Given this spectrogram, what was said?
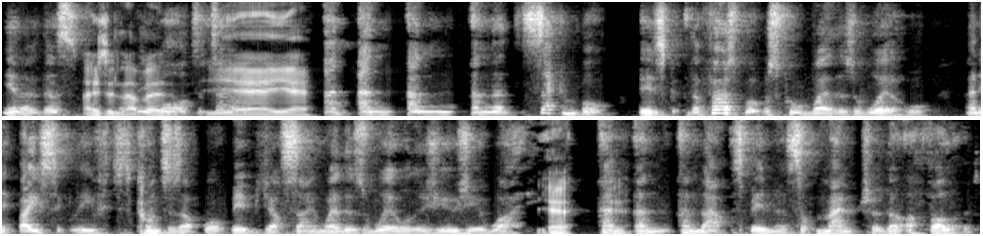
you know, there's There's another. more to tell. Yeah, yeah. And, and, and, and the second book is, the first book was called Where There's a Will, and it basically conjures up what we were just saying, where there's a will, there's usually a way. Yeah. And, and, and that's been a sort of mantra that I followed.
